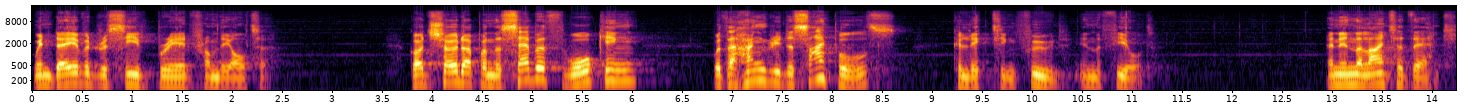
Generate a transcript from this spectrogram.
when David received bread from the altar. God showed up on the Sabbath walking with the hungry disciples collecting food in the field. And in the light of that,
